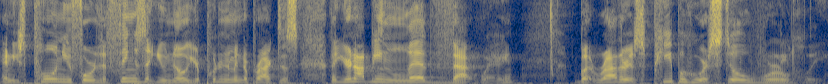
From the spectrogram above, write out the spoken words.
and he's pulling you forward. The things that you know, you're putting them into practice, that you're not being led that way, but rather as people who are still worldly,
